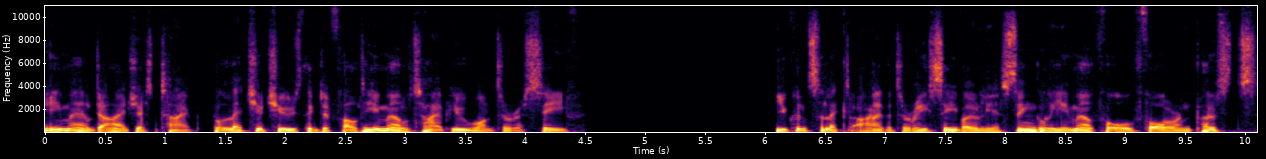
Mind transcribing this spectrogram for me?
Email Digest Type, will let you choose the default email type you want to receive. You can select either to receive only a single email for all forum posts,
